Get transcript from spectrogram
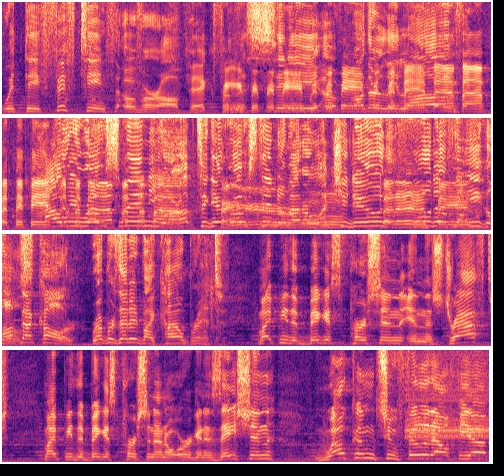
with the 15th overall pick from the city of brotherly love, Howie Roastman, you are up to get roasted no matter what you do. The Philadelphia Eagles. Pop that collar. Represented by Kyle Brandt. Might be the biggest person in this draft, might be the biggest person in our organization. Welcome to Philadelphia.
